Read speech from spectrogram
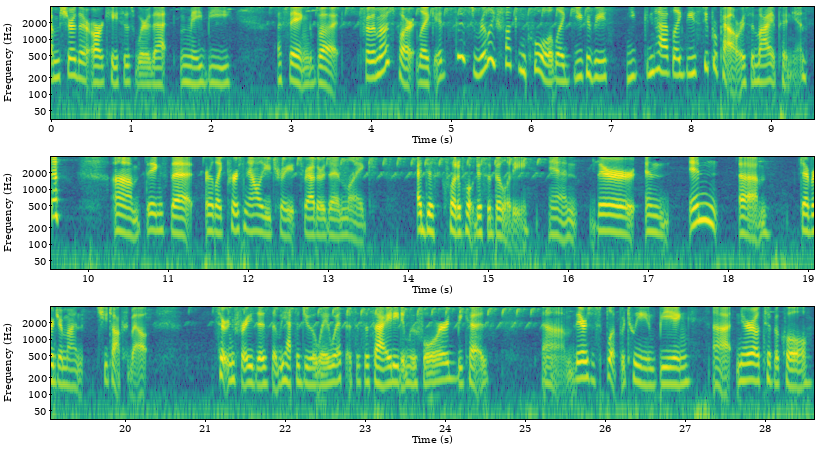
I'm sure there are cases where that may be a thing, but for the most part, like it's just really fucking cool. Like you could be, you can have like these superpowers, in my opinion. um, things that are like personality traits rather than like a dis quote unquote disability. And they're in in um, Divergent Mind, she talks about certain phrases that we have to do away with as a society to move forward because um, there's a split between being uh, neurotypical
